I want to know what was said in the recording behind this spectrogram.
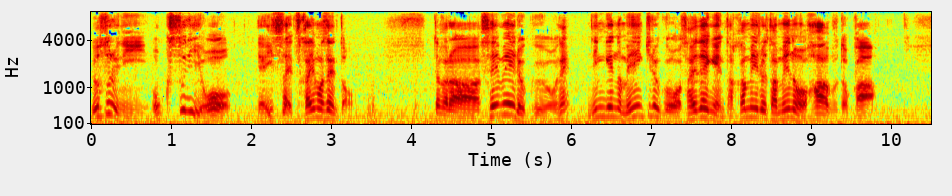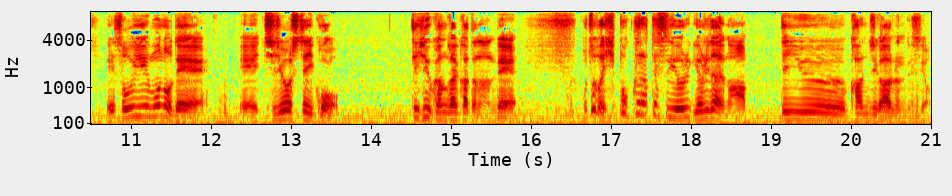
要するにお薬をえ一切使いませんと。だから、生命力をね、人間の免疫力を最大限高めるためのハーブとか、えそういうもので、えー治療していこうっていう考え方なんで、ちょっとヒポクラテスよりよりだよなっていう感じがあるんですよ。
